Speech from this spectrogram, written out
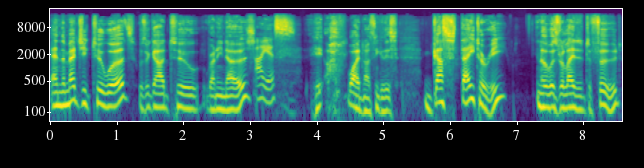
And the magic two words with regard to runny nose. Ah, yes. he, oh, why didn't I think of this? Gustatory, in other words, related to food,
